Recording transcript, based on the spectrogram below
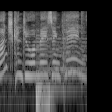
Lunch can do amazing things.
